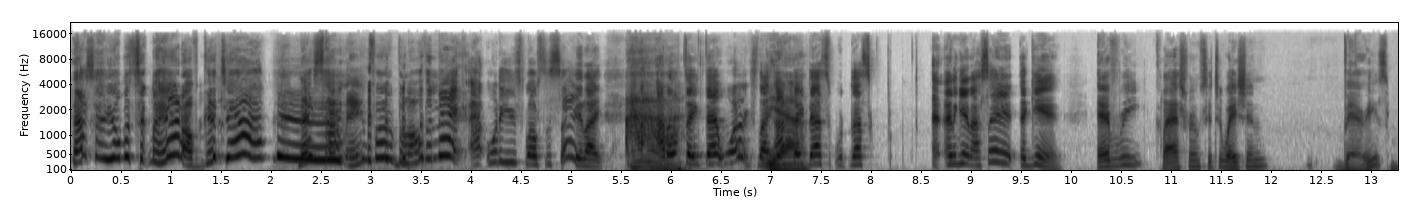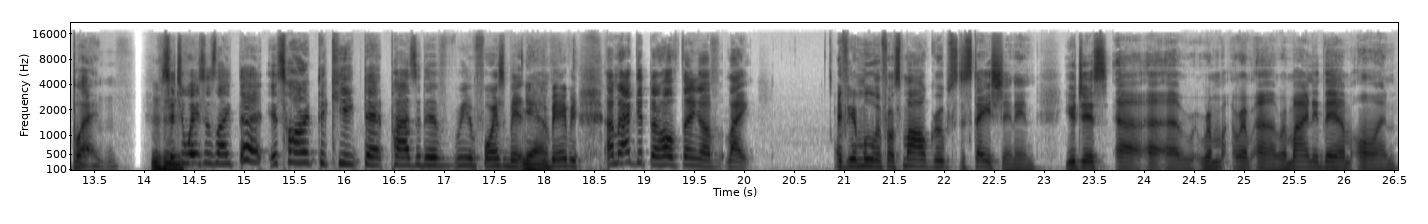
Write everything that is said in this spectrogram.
that's how you almost took my head off. Good job. Next time, aim for below the neck. I- what are you supposed to say? Like, I I don't think that works. Like, I think that's that's. And again, I say it again. Every classroom situation varies, but. Mm-hmm. Situations like that, it's hard to keep that positive reinforcement Yeah. behavior. I mean, I get the whole thing of like, if you're moving from small groups to station and you're just uh, uh, uh, rem- rem- uh, reminding them on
